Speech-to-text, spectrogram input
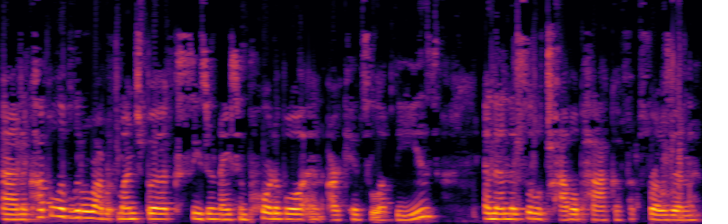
And a couple of little Robert Munsch books. These are nice and portable and our kids love these. And then this little travel pack of frozen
